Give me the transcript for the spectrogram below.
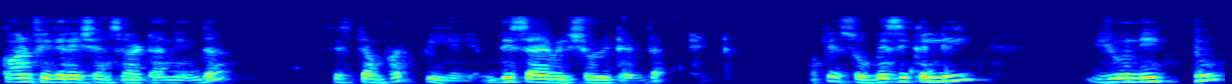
configurations are done in the system for PAM. This I will show it at the end. Okay, so basically you need to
